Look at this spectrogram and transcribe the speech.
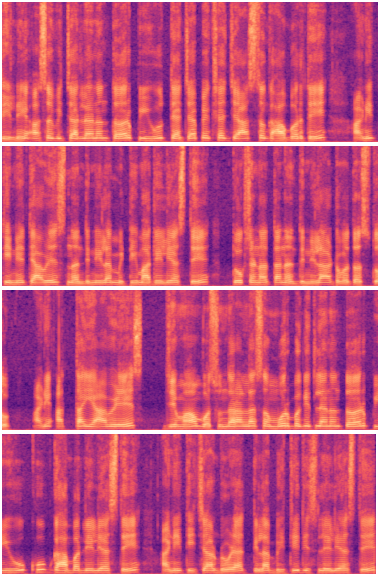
तिने असं विचारल्यानंतर पिहू त्याच्यापेक्षा जास्त घाबरते आणि तिने त्यावेळेस नंदिनीला मिठी मारलेली असते. तो क्षण आता नंदिनीला आठवत असतो. आणि आत्ता यावेळेस जेव्हा वसुंधराला समोर बघितल्यानंतर पिहू खूप घाबरलेली असते आणि तिच्या डोळ्यात तिला भीती दिसलेली असते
